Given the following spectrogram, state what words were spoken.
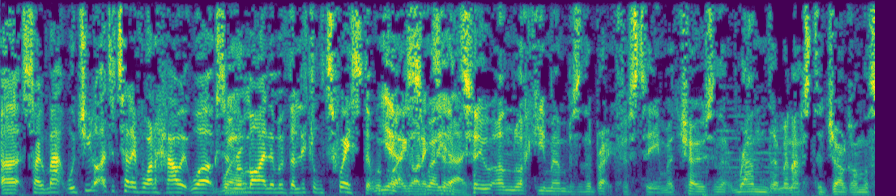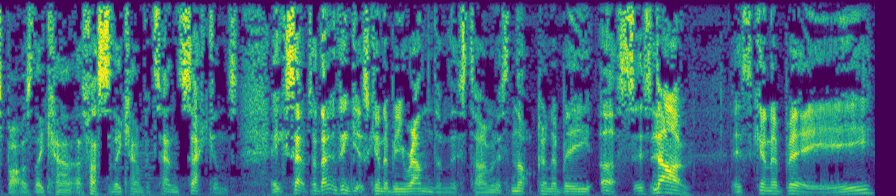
Uh, so, Matt, would you like to tell everyone how it works and remind them of the little twist that we're yes, putting on it well, today? yeah, two unlucky members of the breakfast team are chosen at random and asked to jog on the spot as they can, as fast as they can for ten seconds. Except I don't think it's going to be random this time, and it's not going to be us, is it? No. It's going to be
